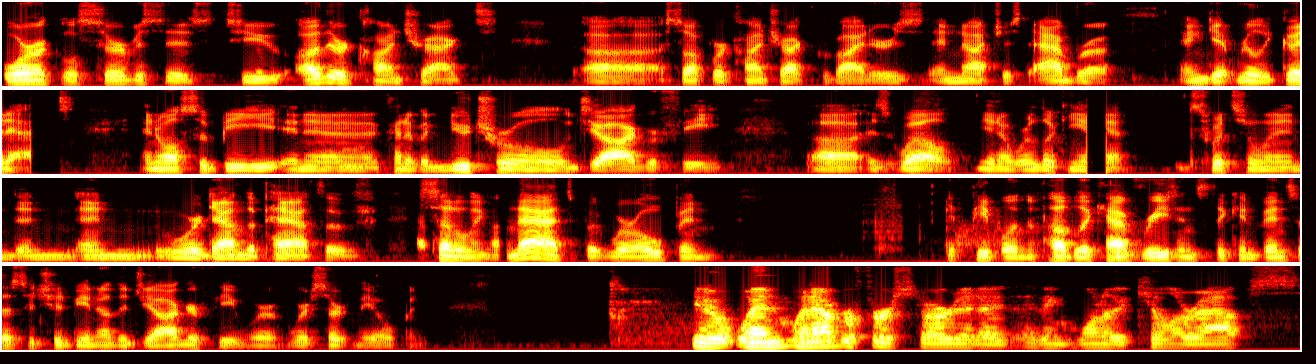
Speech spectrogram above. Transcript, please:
Oracle services to other contract uh, software contract providers and not just Abra, and get really good at it, and also be in a kind of a neutral geography uh, as well. You know, we're looking at Switzerland, and and we're down the path of settling on that, but we're open. If people in the public have reasons to convince us it should be another geography, we're, we're certainly open you know, when when Abra first started, I, I think one of the killer apps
